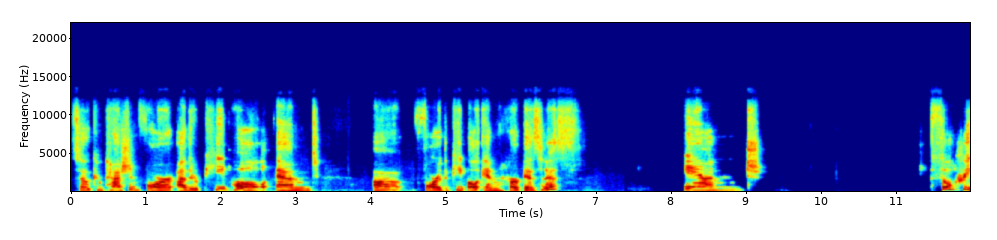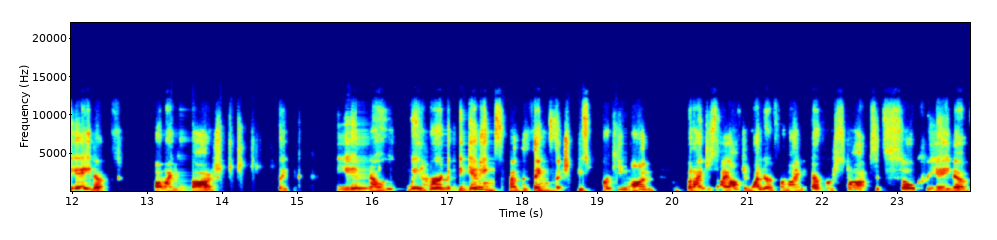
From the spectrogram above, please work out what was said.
So compassion for other people and uh, for the people in her business and so creative. Oh my gosh. Like, you know, we heard at the beginning some of the things that she's working on, but I just, I often wonder if her mind ever stops. It's so creative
